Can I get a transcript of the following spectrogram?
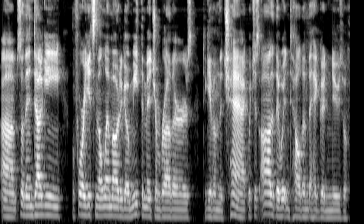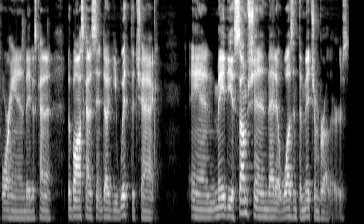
Um, so then Dougie, before he gets in the limo to go meet the Mitchum brothers to give them the check, which is odd that they wouldn't tell them they had good news beforehand. They just kind of the boss kind of sent Dougie with the check and made the assumption that it wasn't the Mitchum brothers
